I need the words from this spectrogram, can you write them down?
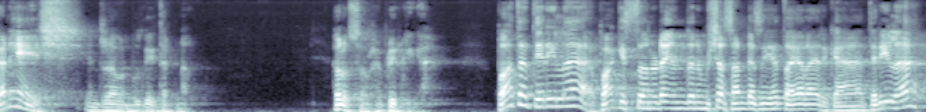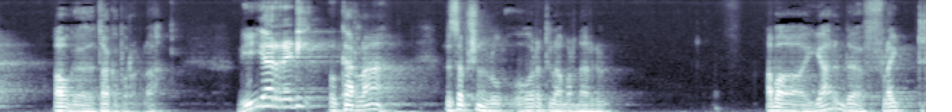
கணேஷ்! என்று அவன் முதுகை தட்டினான். ஹலோ சார் எப்படி இருக்கீங்க? பார்த்தா தெரியல. பாகிஸ்தானோட எந்த நிமிஷம் சண்டை செய்ய தயாராக இருக்கேன் தெரியல. அவங்க தாக்க போகிறாங்களா வி ஆர் ரெடி உட்காரலாம். ரிசப்ஷனில் ஓரத்தில் அமர்ந்தார்கள். அப்போ யார் இந்த ஃப்ளைட்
